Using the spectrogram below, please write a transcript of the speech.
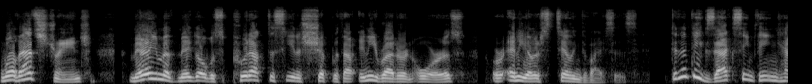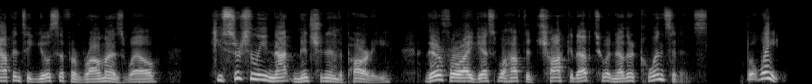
Well, that's strange. Mary of Migdol was put out to sea in a ship without any rudder and oars or any other sailing devices. Didn't the exact same thing happen to Yosef of Rama as well? He's certainly not mentioned in the party. Therefore, I guess we'll have to chalk it up to another coincidence. But wait,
